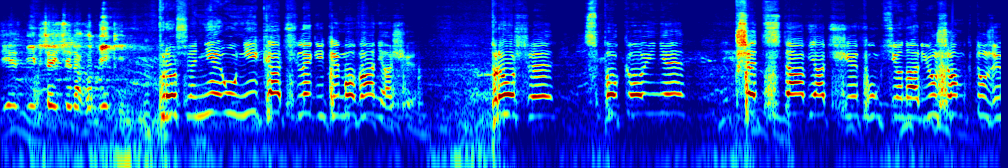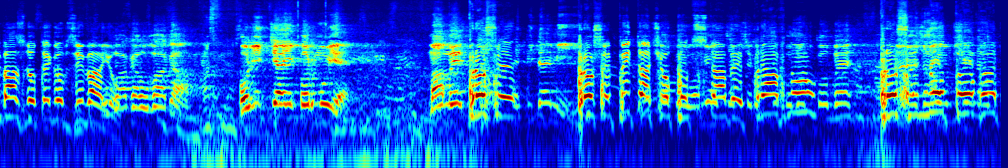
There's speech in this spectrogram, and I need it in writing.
jezdni, przejście na chodniki. proszę nie unikać legitymowania się. Proszę spokojnie przedstawiać się funkcjonariuszom, którzy was do tego wzywają. Uwaga, uwaga! Policja informuje. Proszę, epidemii. proszę pytać o podstawę prawną, proszę notować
